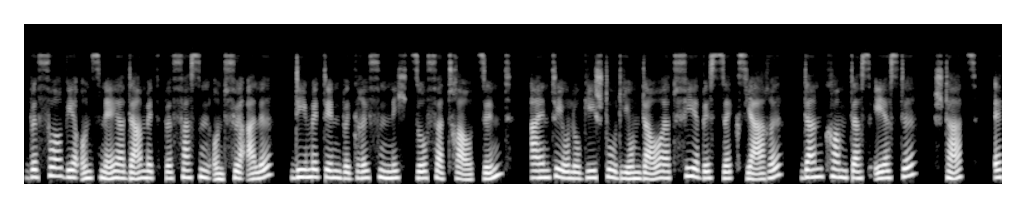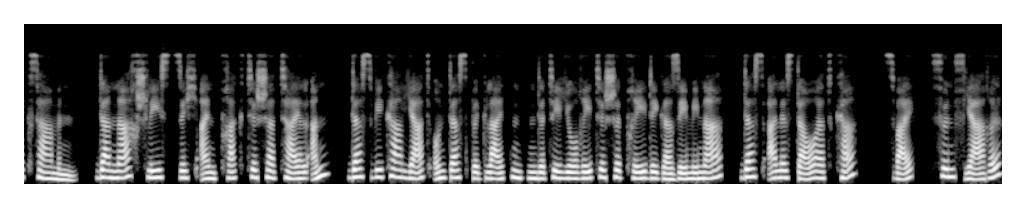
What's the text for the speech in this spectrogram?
Bevor wir uns näher damit befassen und für alle, die mit den Begriffen nicht so vertraut sind, ein Theologiestudium dauert vier bis sechs Jahre, dann kommt das erste, Staatsexamen. Danach schließt sich ein praktischer Teil an, das Vikariat und das begleitende theoretische Predigerseminar, das alles dauert k zwei, fünf Jahre,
